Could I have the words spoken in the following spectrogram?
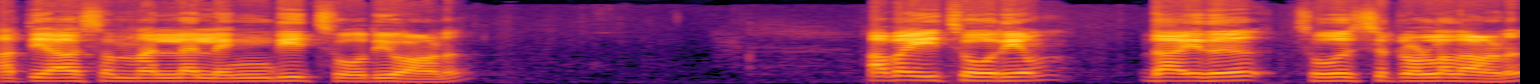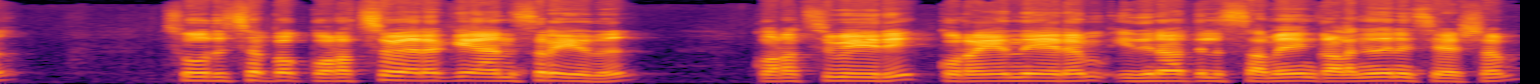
അത്യാവശ്യം നല്ല ലെങ്തി ചോദ്യമാണ്. അപ്പോൾ ഈ ചോദ്യം ഇതായത് ചോദിച്ചിട്ടുള്ളതാണ്. ചോദിച്ചപ്പോൾ കുറച്ച് പേരൊക്കെ ആൻസർ ചെയ്ത് കുറച്ച് പേര് കുറേ നേരം ഇതിനകത്തിൽ സമയം കളഞ്ഞതിന് ശേഷം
